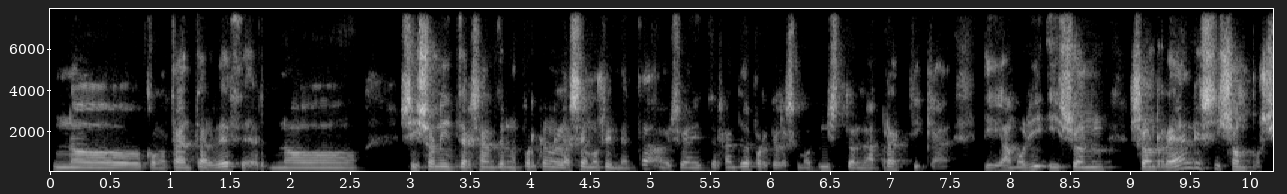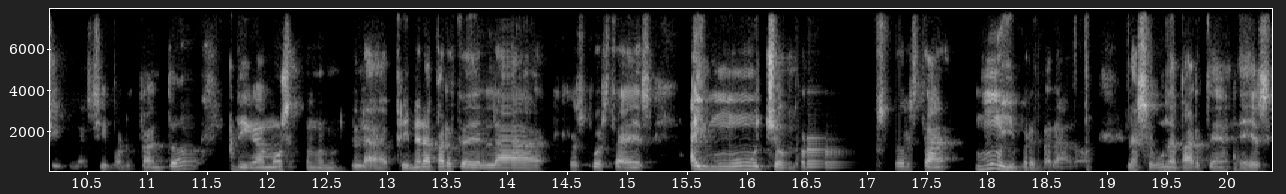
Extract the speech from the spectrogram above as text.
no, como tantas veces, no, si son interesantes no es porque no las hemos inventado, si son interesantes porque las hemos visto en la práctica, digamos, y son, son reales y son posibles. Y por lo tanto, digamos, la primera parte de la respuesta es, hay mucho está muy preparado. La segunda parte es,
